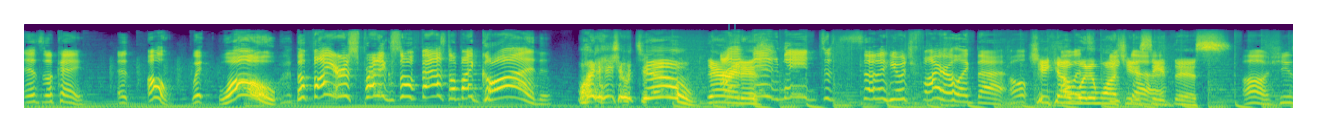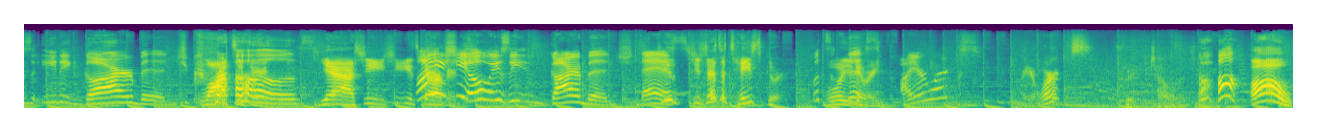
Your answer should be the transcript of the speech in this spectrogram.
It's okay. It, oh, wait, whoa! The fire is spreading so fast, oh my god! What did you do? There I it is. didn't mean to set a huge fire like that. Oh, Chica oh, wouldn't want you to see this. Oh, she's eating garbage. Lots of it. Yeah, she she eats Why garbage. is she always eating garbage? She, she says it tastes good. What's what are you doing? Fireworks? Fireworks? Fatality. Oh, Oh,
